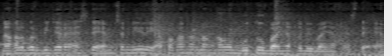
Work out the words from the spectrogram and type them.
Nah kalau berbicara SDM sendiri apakah memang kamu butuh banyak lebih banyak SDM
